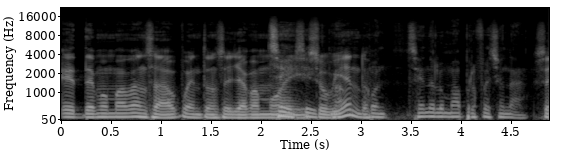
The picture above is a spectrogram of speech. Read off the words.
estemos más avanzados, pues entonces ya vamos Sí, a ir sí, subiendo. más- siéndolo más profesional. Sí,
